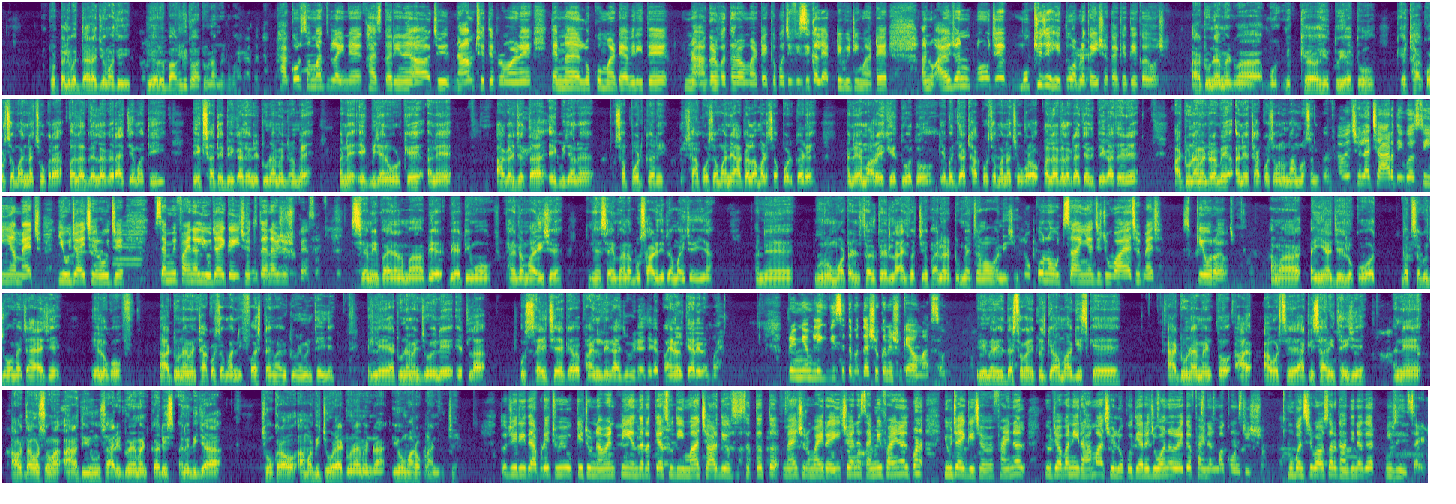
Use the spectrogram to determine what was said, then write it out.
ટોટલી બધા રાજ્યોમાંથી પ્લેયરોએ ભાગ લીધો આ ટુર્નામેન્ટમાં ઠાકોર સમાજ લઈને ખાસ કરીને આ જે નામ છે તે પ્રમાણે તેમના લોકો માટે આવી રીતે આગળ વધારવા માટે કે પછી ફિઝિકલ એક્ટિવિટી માટે આનું આયોજનનું જે મુખ્ય જે હેતુ આપણે કહી શકાય કે તે કયો છે? આ ટુર્નામેન્ટમાં મુખ્ય હેતુ એ હતો કે ઠાકોર સમાજના છોકરા અલગ અલગ રાજ્યમાંથી એકસાથે ભેગા થઈને ટુર્નામેન્ટ રમે અને એકબીજાને ઓળખે અને આગળ જતાં એકબીજાને સપોર્ટ કરે. ઠાકોર સમાજને આગળ લાવવા માટે સપોર્ટ કરે. અને મારો એક હેતુ હતો કે બધા ઠાકોર સમાજના છોકરાઓ અલગ અલગ રાજ્યથી ભેગા થઈને આ ટુર્નામેન્ટ રમે અને ઠાકોર સમાજનું નામ રોશન કરે. હવે છેલ્લા ચાર દિવસથી અહીંયા મેચ યોજાય છે રોજે. સેમીફાઇનલ યોજાઈ ગઈ છે તો તેના વિશે શું કહેશો? સેમિફાઇનલમાં બે બે ટીમો ફાઇનલમાં આવી છે અને સેમિફાઇનલ બહુ સારી રીતે રમાઈ છે અહીંયા. અને ગુરુ મોટન સલ્તેજ લાયન્સ વચ્ચે ફાઇનલ ટુ મેચ રમાવાની છે. લોકોનો ઉત્સાહ અહીંયા જે જોવા આવ્યા છે મેચ કેવો રહ્યો છે? આમાં અહીંયા જે લોકો દર્શકો જોવા મેચ આવ્યા છે એ લોકો આ ટુર્નામેન્ટ ઠાકોર સમાજની ફર્સ્ટ ટાઈમ આવી ટુર્નામેન્ટ થઈ છે. એટલે આ ટુર્નામેન્ટ જોઈને એટલા ઉત્સાહી છે કે હવે ફાઇનલની રાહ જોઈ રહ્યા છે કે ફાઇનલ ક્યારે રમાય. પ્રીમિયમ લીગ વિશે તમે દર્શકોને શું કહેવા માગશો? પ્રીમિયમ લીગ દર્શકોને એટલું જ કહેવા માગીશ કે આ ટુર્નામેન્ટ તો આ આ વર્ષે આટલી સારી થઈ છે અને આવતા વર્ષોમાં આનાથી હું સારી ટુર્નામેન્ટ કરીશ અને બીજા છોકરાઓ આમાં બી જોડાય ટુર્નામેન્ટમાં એવો મારો પ્લાનિંગ છે. તો જે રીતે આપણે જોયું કે ટુર્નામેન્ટની અંદર અત્યાર સુધીમાં ચાર દિવસ સતત મેચ રમાઈ રહી છે અને સેમીફાઇનલ પણ યોજાઈ ગઈ છે. હવે ફાઇનલ યોજાવાની રાહમાં છે લોકો. ત્યારે જોવાનું રહે કે ફાઇનલમાં કોણ જીતશે. હું બંશ્રી ભાવસર ગાંધીનગર, ન્યૂઝ ઇનસાઇડ.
